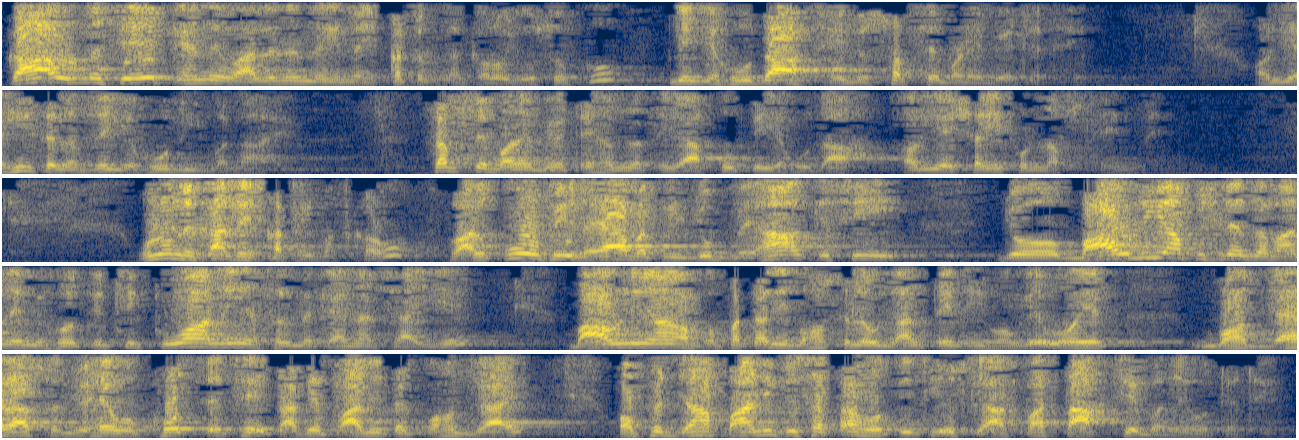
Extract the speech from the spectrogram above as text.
کہا ان میں سے ایک کہنے والے نے، نہیں نہیں، قتل نہ کرو یوسف کو، یہ یہودا تھے جو سب سے بڑے بیٹے تھے۔ اور یہی سے لفظ یہودی بنا ہے۔ سب سے بڑے بیٹے حضرت یعقوب کے یہودا، اور یہ شریف النفس تھے ان میں۔ انہوں نے کہا کہ قتل مت کرو۔ والکو فی غیابتی جب ہاں کسی جو باولیاں پچھلے زمانے میں ہوتی تھی، کنواں نہیں اصل میں کہنا چاہیے۔ باولیاں پتہ نہیں، بہت سے لوگ جانتے نہیں ہوں گے۔ وہ ایک بہت گہرا سا جو ہے، وہ کھودتے تھے تاکہ پانی تک پہنچ جائے۔ اور پھر جہاں پانی کی سطح ہوتی تھی، اس کے آس پاس تاکچے بنے ہوتے تھے۔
